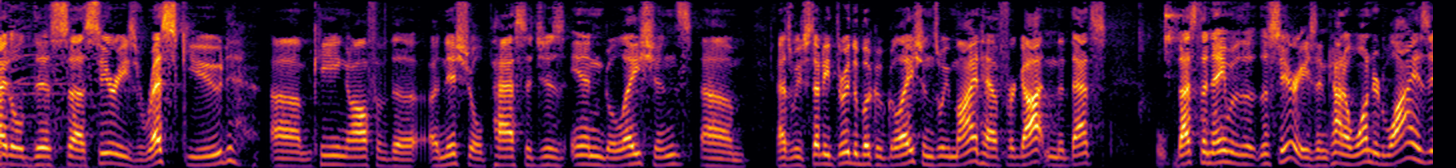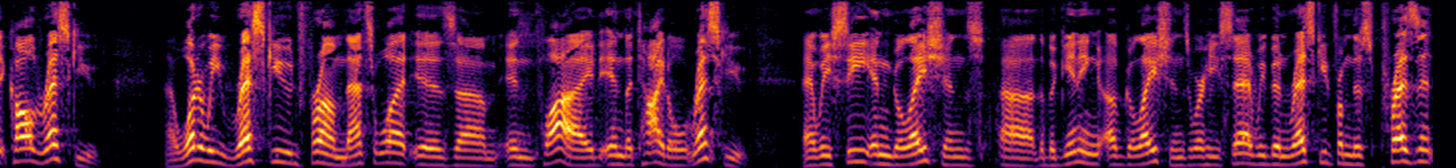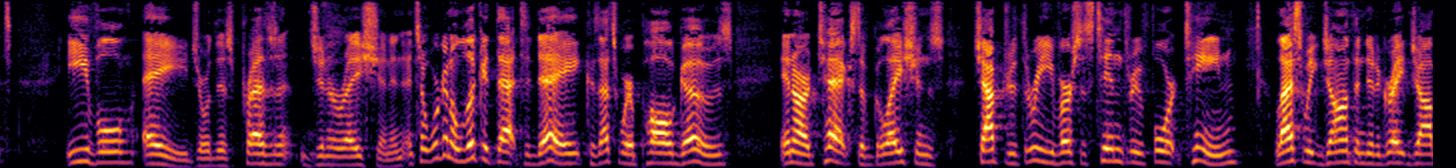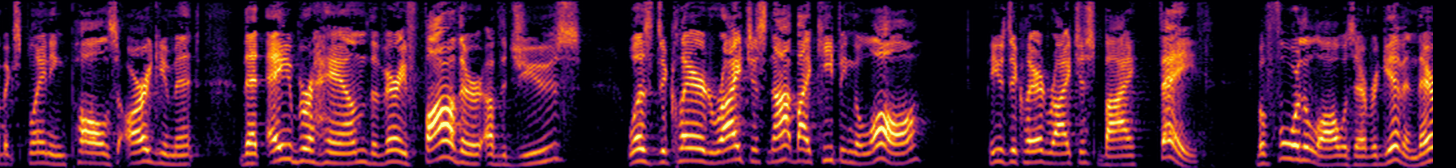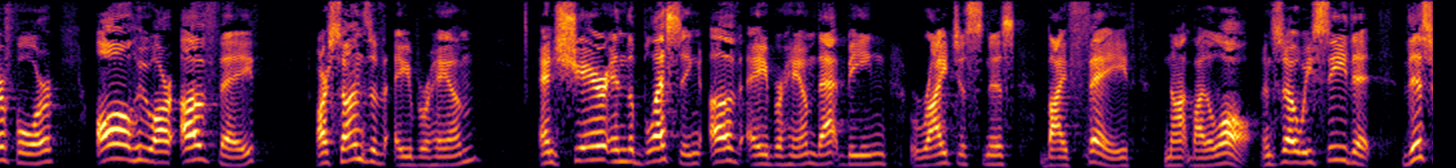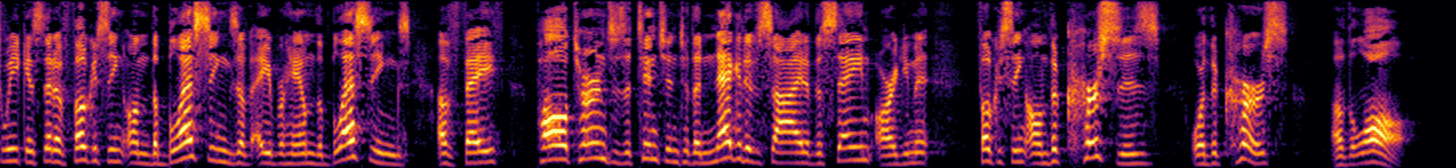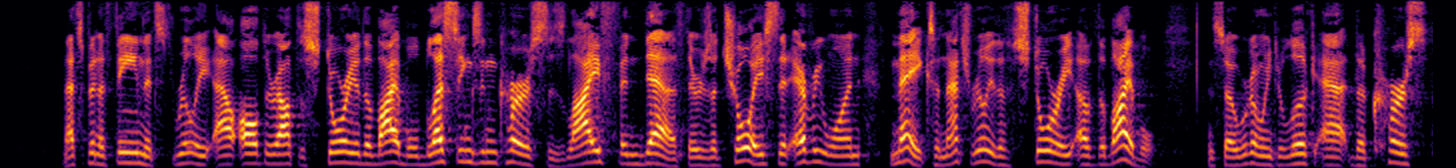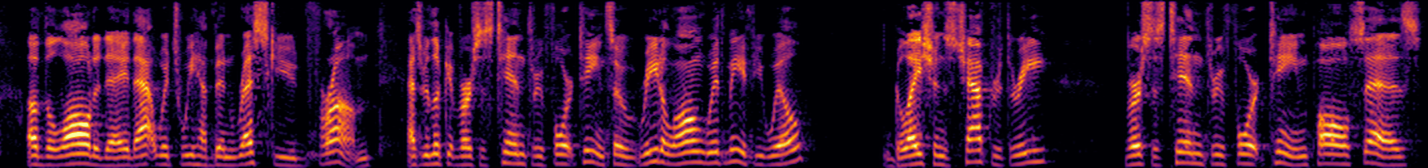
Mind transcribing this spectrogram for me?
entitled this uh, series Rescued, um, keying off of the initial passages in Galatians. Um, as we've studied through the book of Galatians, we might have forgotten that that's, that's the name of the, the series and kind of wondered why is it called Rescued? Uh, what are we rescued from? That's what is um, implied in the title Rescued. And we see in Galatians, uh, the beginning of Galatians, where he said, We've been rescued from this present evil age or this present generation. And, and so we're going to look at that today because that's where Paul goes in our text of Galatians chapter 3, verses 10 through 14. Last week, Jonathan did a great job explaining Paul's argument that Abraham, the very father of the Jews, was declared righteous not by keeping the law, he was declared righteous by faith before the law was ever given. Therefore, all who are of faith are sons of Abraham and share in the blessing of Abraham, that being righteousness by faith, not by the law. And so we see that this week, instead of focusing on the blessings of Abraham, the blessings of faith, Paul turns his attention to the negative side of the same argument, focusing on the curses or the curse of the law. That's been a theme that's really all throughout the story of the Bible blessings and curses, life and death. There's a choice that everyone makes, and that's really the story of the Bible. And so we're going to look at the curse of the law today, that which we have been rescued from, as we look at verses 10 through 14. So read along with me, if you will. Galatians chapter 3, verses 10 through 14. Paul says,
